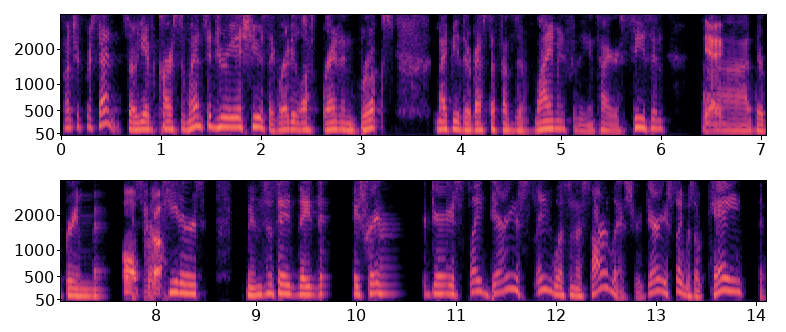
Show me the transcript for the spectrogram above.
Hundred percent. So you have Carson Wentz injury issues. They've already lost Brandon Brooks, might be their best offensive lineman for the entire season. Yeah, uh, they're bringing all pro. Peters. I mean, to say they they trade Darius Slay. Darius Slay wasn't a star last year. Darius Slay was okay, but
